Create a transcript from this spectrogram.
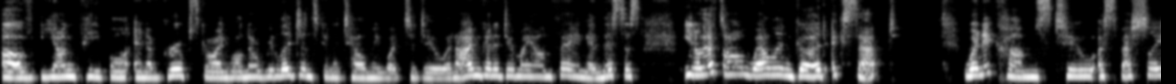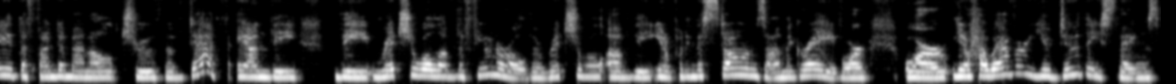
of young people and of groups going, well, no, religion's going to tell me what to do, and I'm going to do my own thing. And this is, you know, that's all well and good, except when it comes to especially the fundamental truth of death and the the ritual of the funeral the ritual of the you know putting the stones on the grave or or you know however you do these things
